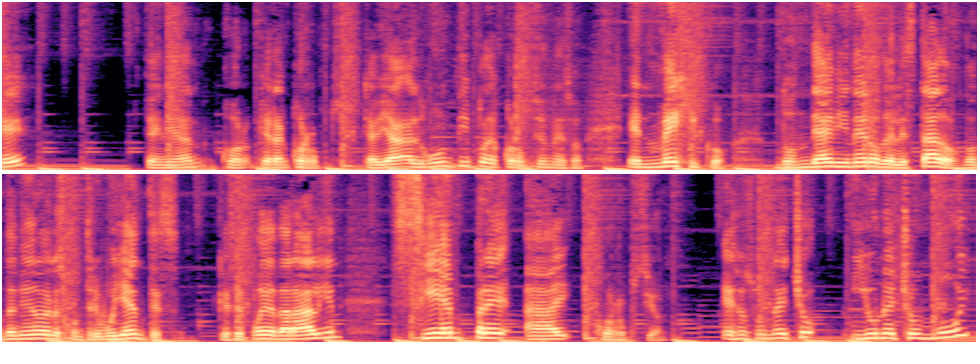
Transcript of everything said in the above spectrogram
que tenían que eran corruptos, que había algún tipo de corrupción en eso. En México, donde hay dinero del Estado, donde hay dinero de los contribuyentes que se puede dar a alguien, siempre hay corrupción. Eso es un hecho y un hecho muy,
